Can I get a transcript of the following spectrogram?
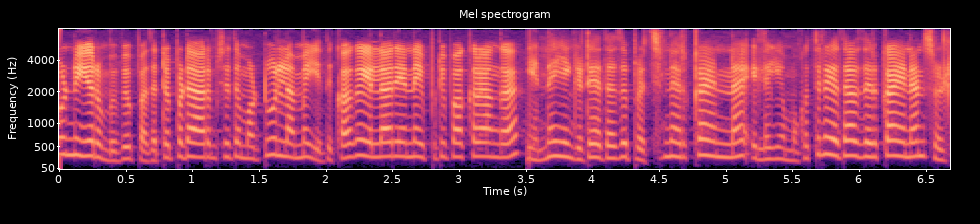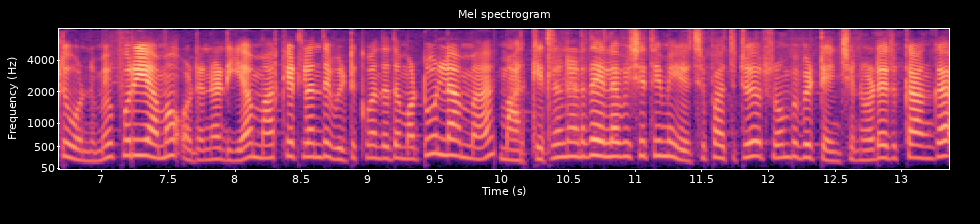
பொண்ணையும் ரொம்பவே பதட்டப்பட ஆரம்பிச்சது. மட்டும் இல்லாமல் எதுக்காக எல்லாரும் என்ன இப்படி பார்க்குறாங்க? என்ன என்கிட்ட ஏதாவது பிரச்சனை இருக்கா என்ன? இல்லை என் முகத்தில் ஏதாவது இருக்கா என்னன்னு சொல்லிட்டு ஒன்றுமே புரியாமல் உடனடியாக மார்க்கெட்லேருந்து வீட்டுக்கு வந்தது மட்டும் இல்லாமல் மார்க்கெட்டில் நடந்த எல்லா விஷயத்தையுமே யோசிச்சு பார்த்துட்டு ரொம்பவே டென்ஷனோட இருக்காங்க.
